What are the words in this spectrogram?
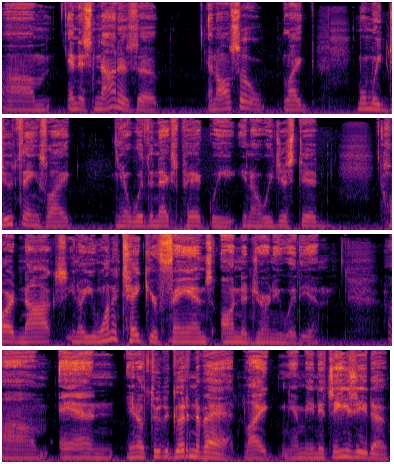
Um, and it's not as a, and also like when we do things like, you know, with the next pick, we, you know, we just did Hard Knocks. You know, you want to take your fans on the journey with you. Um, and you know through the good and the bad like i mean it's easy to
